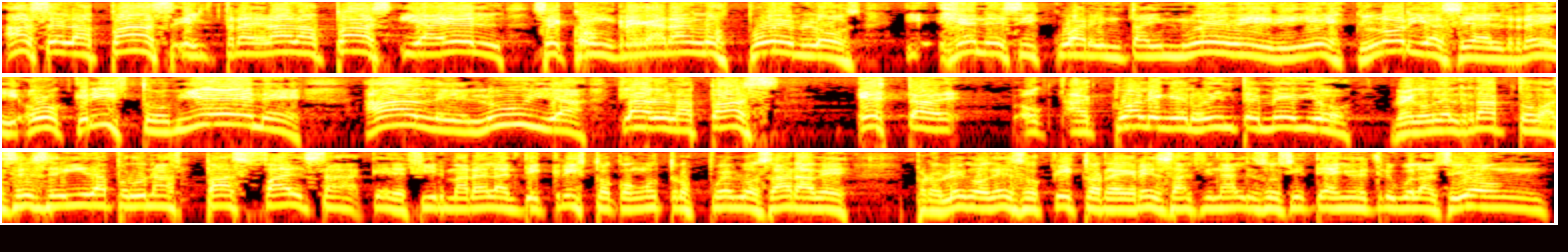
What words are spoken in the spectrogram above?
hace la paz, él traerá la paz y a él se congregarán los pueblos. Y Génesis 49 y 10, gloria sea el Rey. Oh Cristo viene, aleluya. Claro, la paz, esta actual en el Oriente Medio, luego del rapto, va a ser seguida por una paz falsa que firmará el anticristo con otros pueblos árabes. Pero luego de eso, Cristo regresa al final de esos siete años de tribulación.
